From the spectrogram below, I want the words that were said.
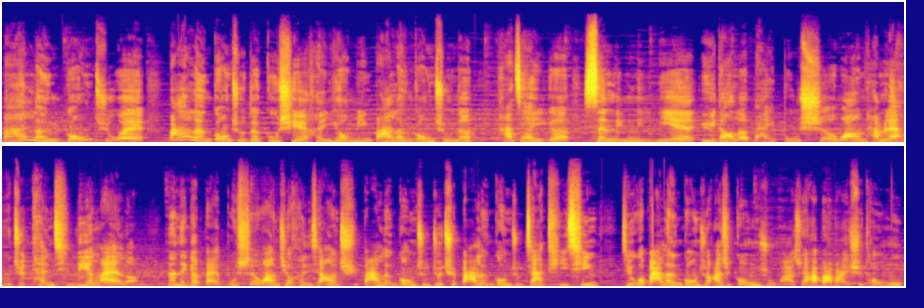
巴冷公主哎，巴冷公主的故事也很有名。巴冷公主呢，她在一个森林里面遇到了百步蛇王，他们两个就谈起恋爱了。那那个百步蛇王就很想要娶巴冷公主，就去巴冷公主家提亲。结果巴冷公主她是公主嘛，所以她爸爸也是头目，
